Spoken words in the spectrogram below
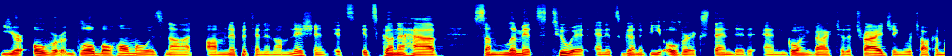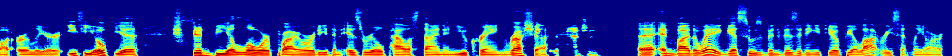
you're over. Global Homo is not omnipotent and omniscient. It's it's gonna have some limits to it, and it's gonna be overextended. And going back to the triaging we're talking about earlier, Ethiopia should be a lower priority than Israel, Palestine, and Ukraine, Russia. Uh, and by the way, guess who's been visiting Ethiopia a lot recently? Are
